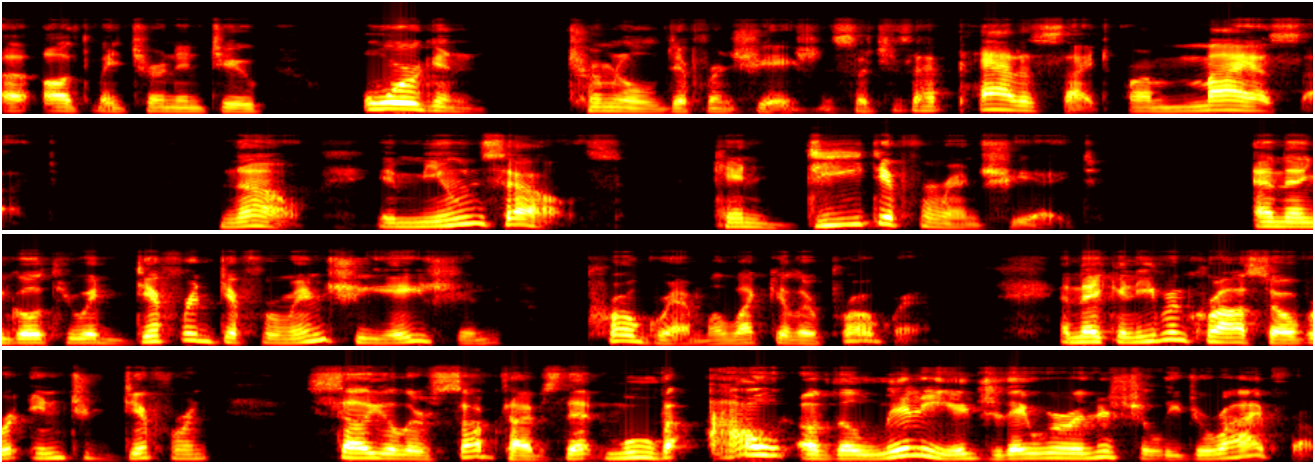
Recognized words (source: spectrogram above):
uh, ultimately turn into organ terminal differentiation, such as a hepatocyte or a myocyte. No, immune cells can de differentiate and then go through a different differentiation program, molecular program. And they can even cross over into different cellular subtypes that move out of the lineage they were initially derived from.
